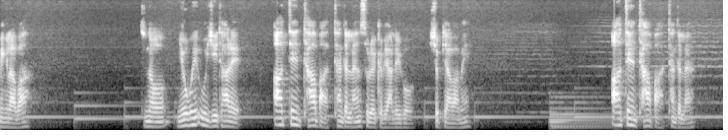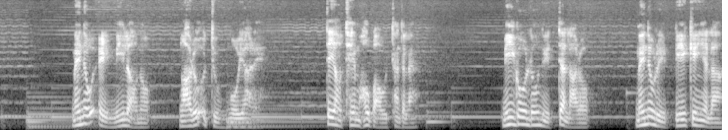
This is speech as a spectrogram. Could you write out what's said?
မင်္ဂလာပါကျွန်တော်မျိုးဝင်းဦးရေးထားတဲ့အာတင်ထားပါထန်တလန်းဆိုတဲ့ကြပြလေးကိုရွတ်ပြပါမယ်အာတင်ထားပါထန်တလန်းမင်းတို့အိမ်မီးလောင်တော့ငါတို့အတူငိုရတယ်တယောက်တည်းမဟုတ်ပါဘူးထန်တလန်း မိโกလုံးတွေတက်လာတော့မင်းတို့တွေဘေးကင်းရလား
